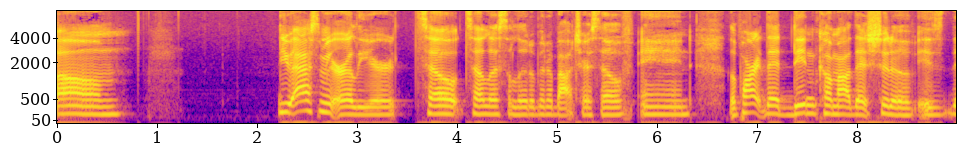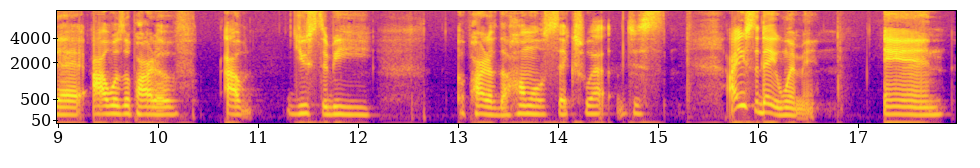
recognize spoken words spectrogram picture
Um, you asked me earlier, tell tell us a little bit about yourself, and the part that didn't come out that should have is that I was a part of. I used to be a part of the homosexual. Just I used to date women, and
